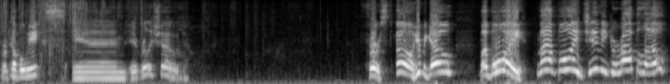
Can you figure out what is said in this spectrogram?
for a couple weeks, and it really showed. First, oh, here we go. My boy, my boy, Jimmy Garoppolo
